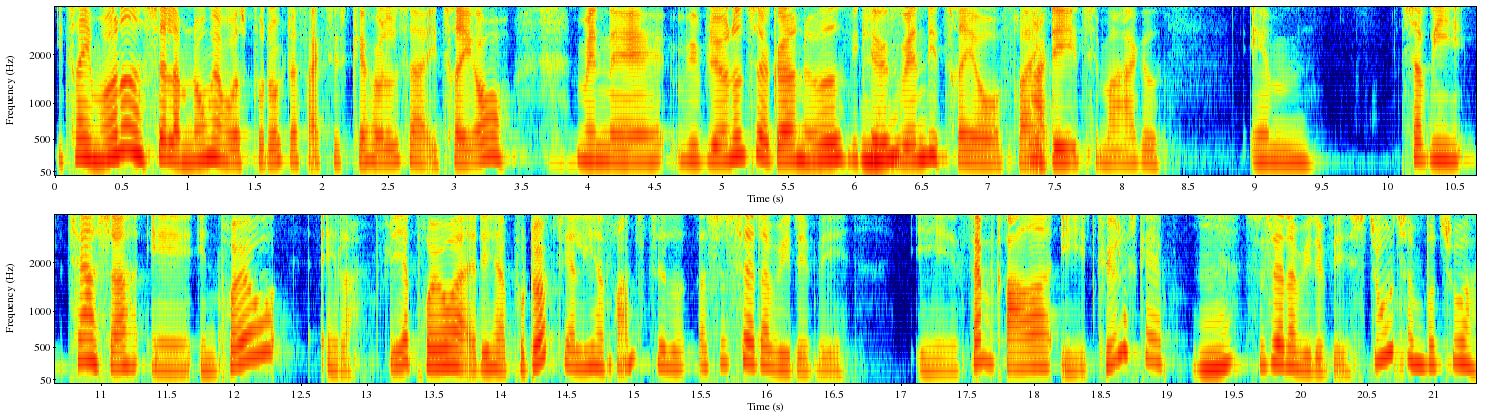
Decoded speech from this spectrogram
i tre måneder, selvom nogle af vores produkter faktisk kan holde sig i tre år. Mm. Men øh, vi bliver nødt til at gøre noget. Vi kan mm. jo ikke mhm. vente i tre år fra Nej. idé til marked. Øhm, så vi tager så øh, en prøve, eller flere prøver af det her produkt, jeg lige har fremstillet, og så sætter vi det ved øh, 5 grader i et køleskab. Mm. Så sætter vi det ved stuetemperatur,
